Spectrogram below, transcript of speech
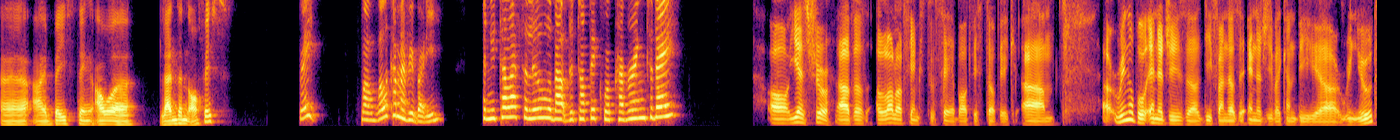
Uh, I'm based in our London office. Great. Well, welcome everybody. Can you tell us a little about the topic we're covering today? Oh, yes, sure. I have a, lot of things to say about this topic. Um, uh, renewable energy is uh, defined as energy that can be uh, renewed,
